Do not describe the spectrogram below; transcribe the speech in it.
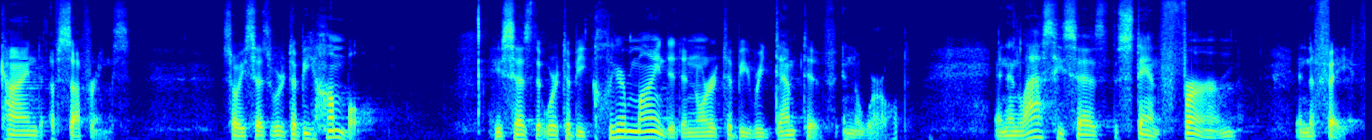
kind of sufferings. So he says we're to be humble. He says that we're to be clear minded in order to be redemptive in the world. And then last, he says to stand firm in the faith.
